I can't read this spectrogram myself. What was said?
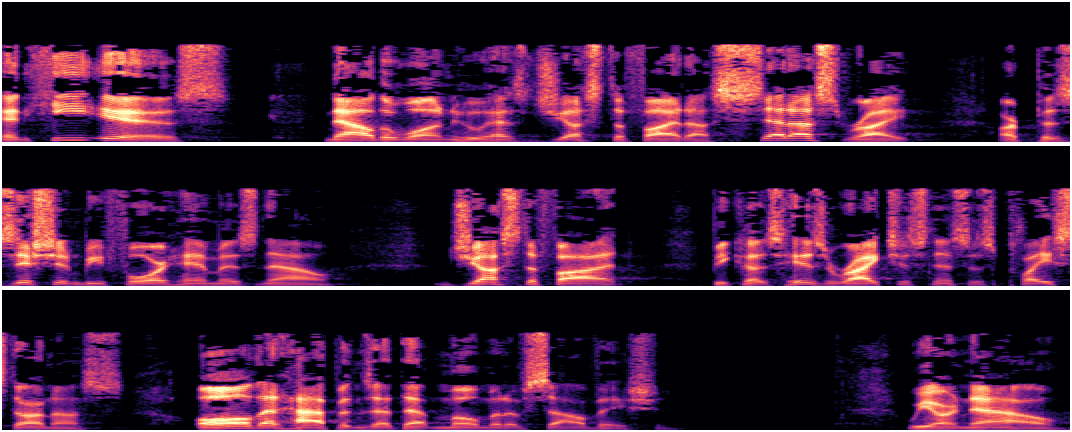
and He is now the one who has justified us, set us right. Our position before Him is now justified because His righteousness is placed on us all that happens at that moment of salvation. We are now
